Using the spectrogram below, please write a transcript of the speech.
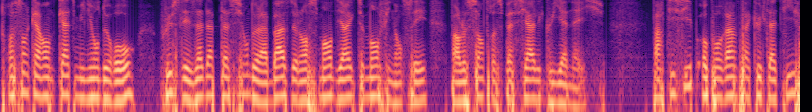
344 millions d'euros, plus les adaptations de la base de lancement directement financées par le Centre spatial guyanais. Participe au programme facultatif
